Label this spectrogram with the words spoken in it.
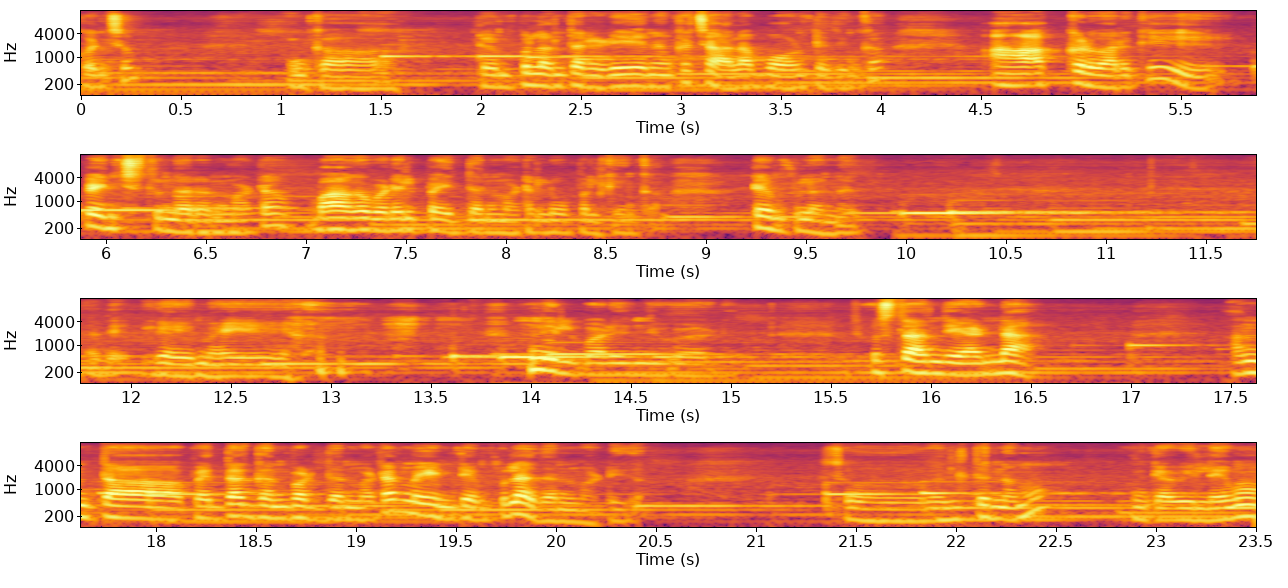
కొంచెం. ఇంకా టెంపుల్ అంతా రెడీ అయినాక చాలా బాగుంటుంది ఇంకా. అక్కడ అక్కడి వరకు పెంచుతున్నారనమాట బాగా వెడల్పోయిద్ది అనమాట లోపలికి ఇంకా టెంపుల్ అన్నది. అదే ఇక ఏమై నిలబడింది చూస్తాంది చూస్తుంది అంత పెద్దగా కనపడుతుంది అనమాట మెయిన్ టెంపుల్ అదనమాట ఇక సో వెళ్తున్నాము. ఇంకా వీళ్ళేమో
